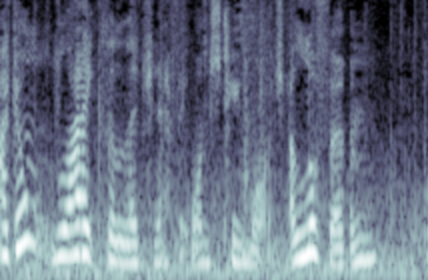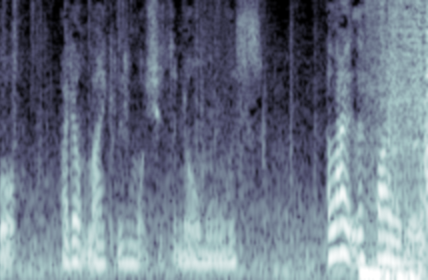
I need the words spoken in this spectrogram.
I don't like the Legend Epic ones too much. I love them, but I don't like them as much as the normal ones. I like the fire rate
